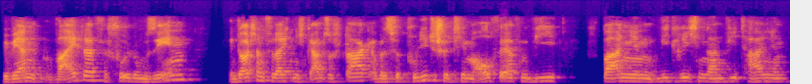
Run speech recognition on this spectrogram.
Wir werden weiter Verschuldung sehen, in Deutschland vielleicht nicht ganz so stark, aber es wird politische Themen aufwerfen, wie Spanien, wie Griechenland, wie Italien.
